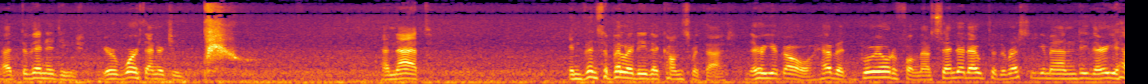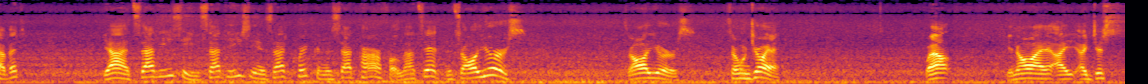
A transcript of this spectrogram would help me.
That divinity, your worth energy. And that invincibility that comes with that. There you go. Have it. Beautiful. Now send it out to the rest of humanity. There you have it. Yeah, it's that easy. It's that easy. It's that quick and it's that powerful. That's it. It's all yours. It's all yours. So enjoy it. Well, you know, I, I, I just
